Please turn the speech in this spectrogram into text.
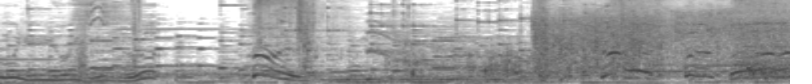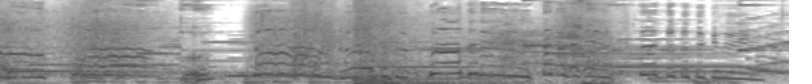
乌云有雨。何必多问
